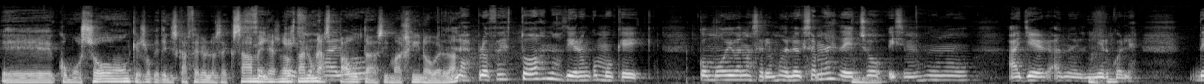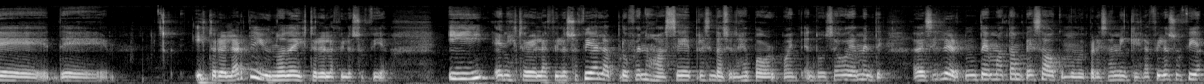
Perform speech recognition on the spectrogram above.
eh, cómo, son, qué es lo que tenéis que hacer en los exámenes, nos dan unas pautas, imagino, ¿verdad? Las profes todas nos dieron como que cómo iban a ser los modelos de exámenes, de hecho hicimos uno ayer, ah, el miércoles, de, de historia del arte y uno de historia de la filosofía. Y en Historia de la Filosofía la profe nos hace presentaciones de PowerPoint. Entonces, obviamente, a veces leer un tema tan pesado como me parece a mí que es la filosofía,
